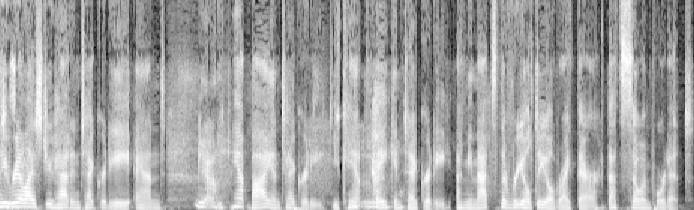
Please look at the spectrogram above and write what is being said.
he realized you had integrity, and yeah. you can't buy integrity. You can't mm-hmm. fake integrity. I mean, that's the real deal right there. That's so important.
